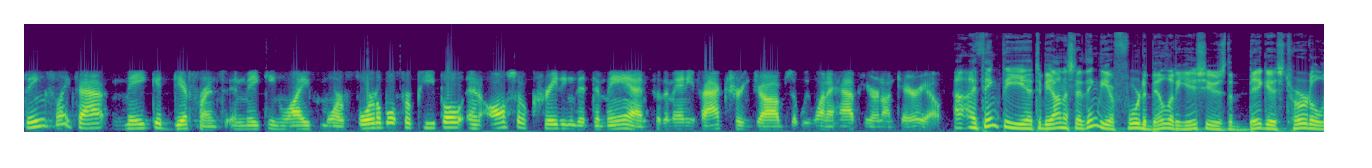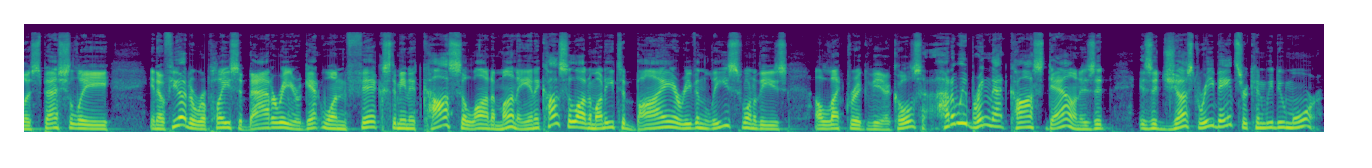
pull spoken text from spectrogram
Things like that make a difference in making life more affordable for people and also creating the demand for the manufacturing jobs that we want to have here in Ontario. I think the, uh, to be honest, I think the affordability issue is the biggest hurdle, especially, you know, if you had to replace a battery or get one fixed, I mean, it costs a lot of money and it costs a lot of money to buy or even lease one of these electric vehicles. How do we bring that cost down? Is it, is it just rebates or can we do more?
